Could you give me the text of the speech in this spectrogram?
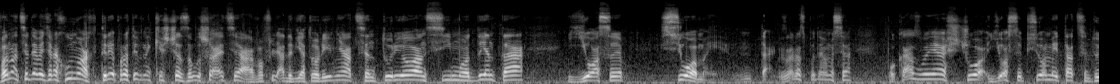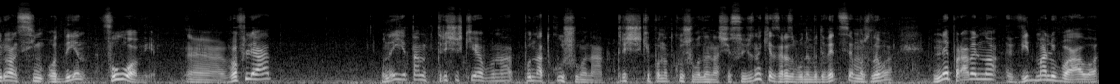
12-9 рахунок, три противники ще залишаються. Вафля 9 рівня, Центуріон 7-1 та Йосип 7. Так, зараз подивимося. Показує, що Йосип 7 та Центуріон 7-1 фулові. Е, Вафля у неї там трішечки вона понадкушувана, трішечки понадкушували наші союзники. Зараз будемо дивитися, можливо, неправильно відмалювало.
